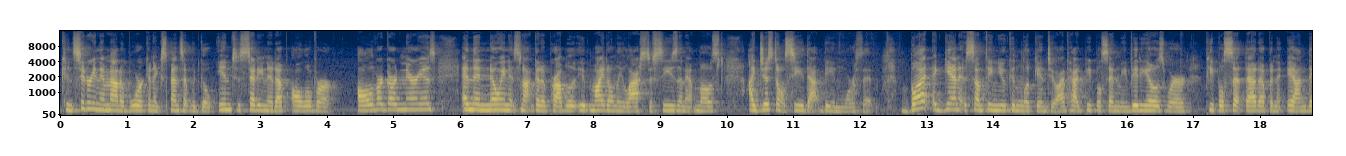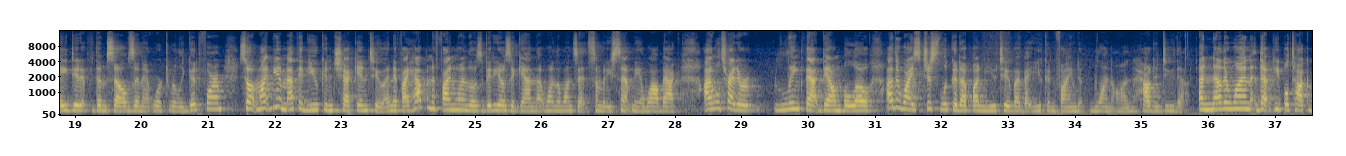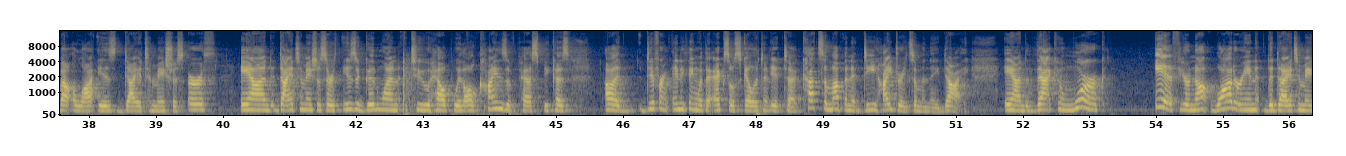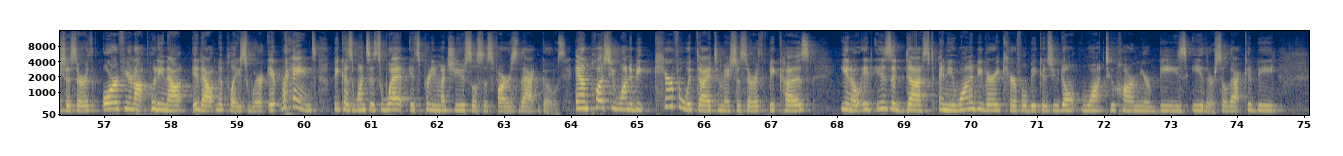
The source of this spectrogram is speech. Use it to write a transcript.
considering the amount of work and expense that would go into setting it up all over all of our garden areas. And then knowing it's not going to probably it might only last a season at most i just don't see that being worth it. But again it's something you can look into. I've had people send me videos where people set that up and, and they did it for themselves and it worked really good for them so it might be a method you can check into. And if i happen to find one of those videos again that one of the ones that somebody sent me a while back i will try to link that down below. Otherwise, just look it up on YouTube. I bet you can find one on how to do that. Another one that people talk about a lot is diatomaceous earth. And diatomaceous earth is a good one to help with all kinds of pests because uh, different anything with the exoskeleton, it uh, cuts them up and it dehydrates them and they die. And that can work if you're not watering the diatomaceous earth or if you're not putting out it out in a place where it rains because once it's wet it's pretty much useless as far as that goes. And plus you want to be careful with diatomaceous earth because you know it is a dust and you want to be very careful because you don't want to harm your bees either. So that could be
